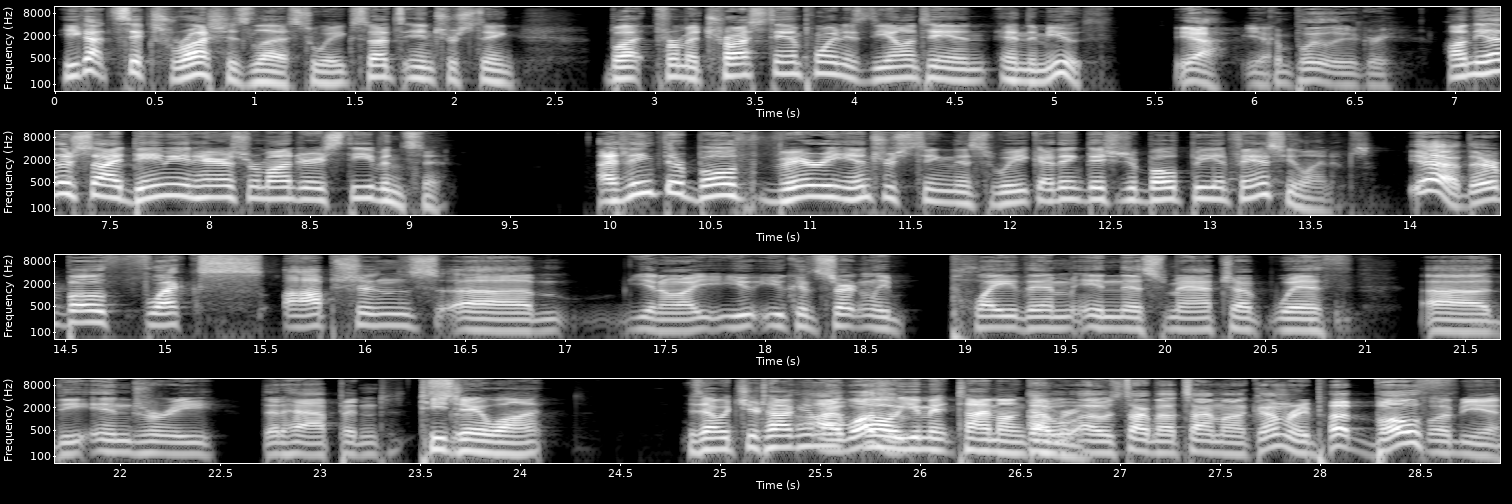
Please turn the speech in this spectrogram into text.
he got six rushes last week so that's interesting. But from a trust standpoint is Diontae and, and the Muth. Yeah, Yeah. completely agree. on the other side Damien Harris Rhamondre Stevenson. I think they're both very interesting this week. I think they should both be in fantasy lineups. Yeah, they're both flex options. Um, you know, you you could certainly play them in this matchup with uh, the injury that happened. TJ Watt is that what you're talking about? I about wasn't. oh you meant Ty So, I, Montgomery I was talking about Ty Montgomery, but both. But yeah,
